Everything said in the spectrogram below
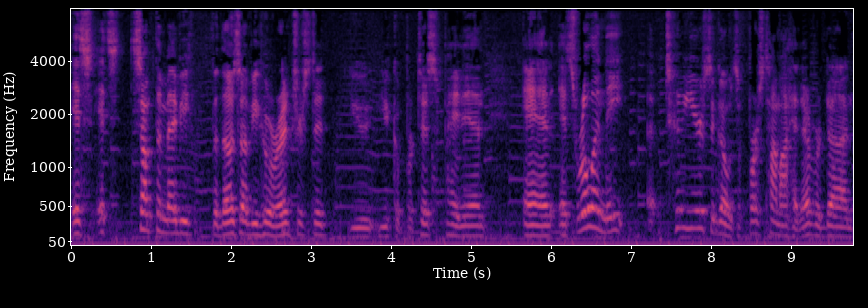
It's it's something maybe for those of you who are interested, you you could participate in, and it's really neat. Uh, two years ago was the first time I had ever done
